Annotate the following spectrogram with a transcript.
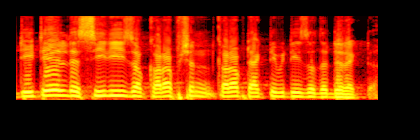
detailed a series of corruption, corrupt activities of the director.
